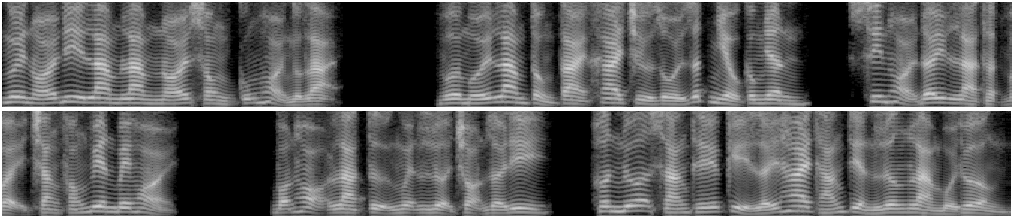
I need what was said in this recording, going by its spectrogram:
ngươi nói đi Lam Lam nói xong cũng hỏi ngược lại. Vừa mới Lam Tổng Tài khai trừ rồi rất nhiều công nhân, xin hỏi đây là thật vậy trang phóng viên bê hỏi. Bọn họ là tự nguyện lựa chọn rời đi, hơn nữa sáng thế kỷ lấy 2 tháng tiền lương làm bồi thường,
